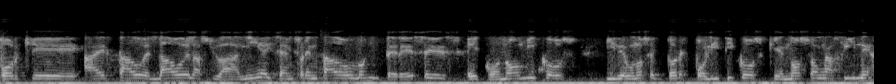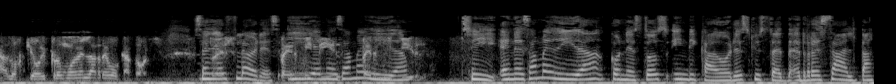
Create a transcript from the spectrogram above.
porque ha estado del lado de la ciudadanía y se ha enfrentado a unos intereses económicos y de unos sectores políticos que no son afines a los que hoy promueven la revocatoria. Señor Flores, y en esa medida... Sí, en esa medida, con estos indicadores que usted resalta,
